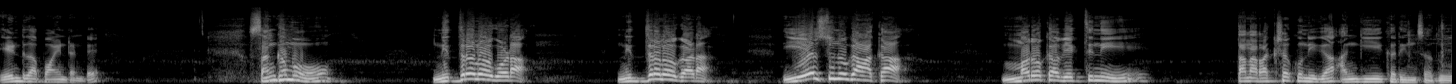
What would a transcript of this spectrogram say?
ఏంటిది ఆ పాయింట్ అంటే సంఘము నిద్రలో కూడా నిద్రలో కూడా యేసునుగాక మరొక వ్యక్తిని తన రక్షకునిగా అంగీకరించదు.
